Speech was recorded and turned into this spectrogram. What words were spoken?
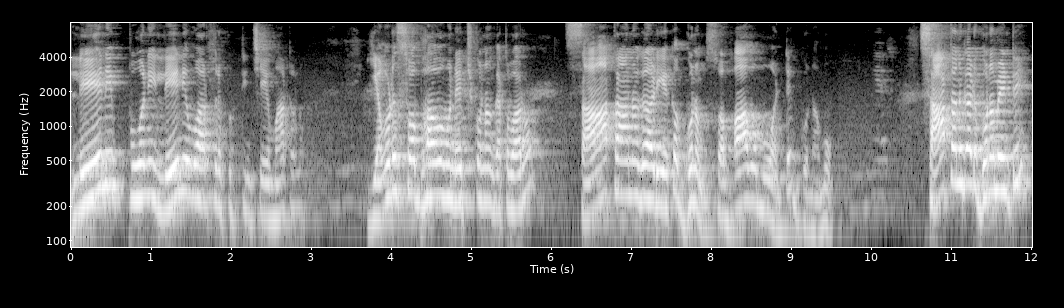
లేని పోని లేని వార్తలు పుట్టించే మాటలు. ఎవడు స్వభావము నేర్చుకున్నాం గత వారం? సాతానుగాడి యొక్క గుణం. స్వభావము అంటే గుణము. సాతానుగాడి గుణం ఏంటి?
